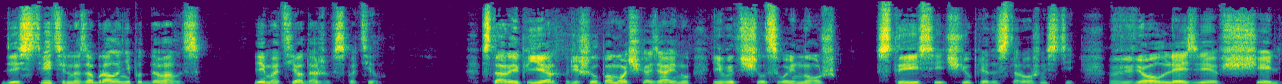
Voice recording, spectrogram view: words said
Действительно, забрало не поддавалось, и Матье даже вспотел. Старый Пьер решил помочь хозяину и вытащил свой нож — с тысячью предосторожностей, ввел лезвие в щель,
